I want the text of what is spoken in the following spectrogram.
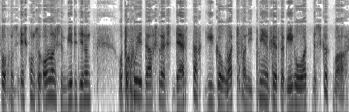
volgens Eskom se onlangse mededeling op 'n goeie dag slegs 30 gigawatt van die 42 gigawatt beskikbaar.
